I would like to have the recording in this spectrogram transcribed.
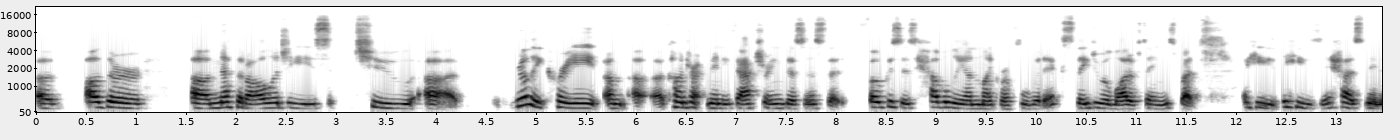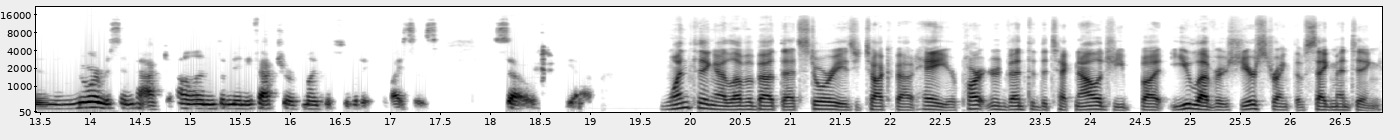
of other uh, methodologies to uh, really create um, a, a, contract manufacturing business that focuses heavily on microfluidics. They do a lot of things, but he he has made an enormous impact on the manufacture of microfluidic devices. So yeah. One thing I love about that story is you talk about, hey, your partner invented the technology, but you leveraged your strength of segmenting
